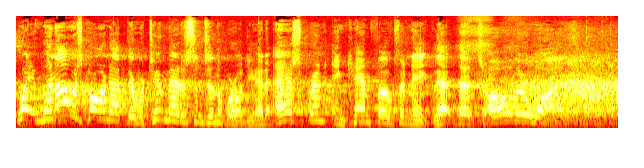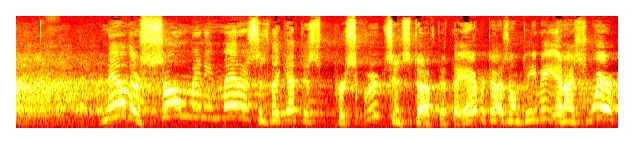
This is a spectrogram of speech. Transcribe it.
when, when I was growing up, there were two medicines in the world. You had aspirin and campho-phenique. That, that's all there was. now there's so many medicines. They got this prescription stuff that they advertise on TV, and I swear,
